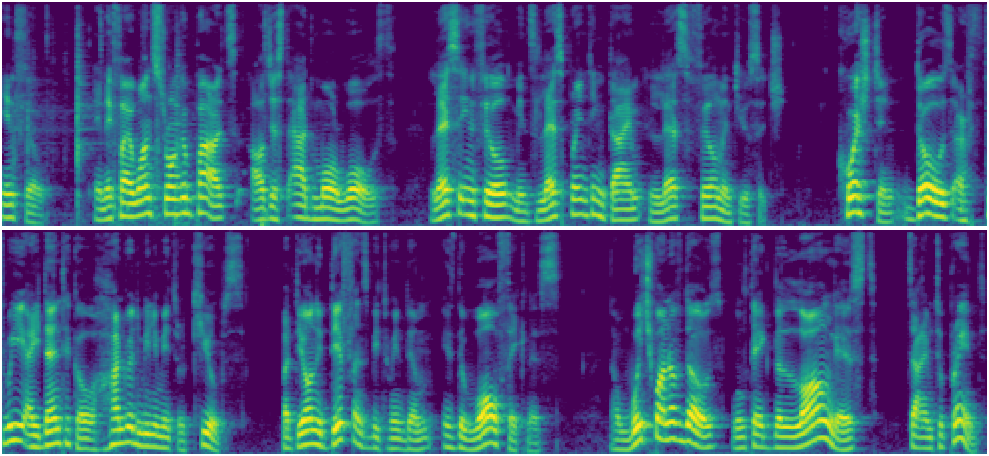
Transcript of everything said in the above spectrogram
infill. And if I want stronger parts, I'll just add more walls. Less infill means less printing time and less filament usage. Question, those are three identical 100mm cubes, but the only difference between them is the wall thickness. Now which one of those will take the longest time to print?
